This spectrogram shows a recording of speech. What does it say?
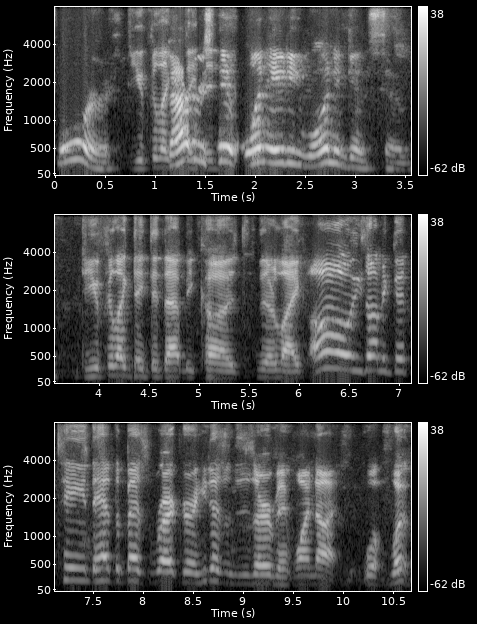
fourth? Do you feel like Batters did, hit 181 against him. Do you feel like they did that because they're like, oh, he's on a good team, they have the best record, he doesn't deserve it. Why not? What? What?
